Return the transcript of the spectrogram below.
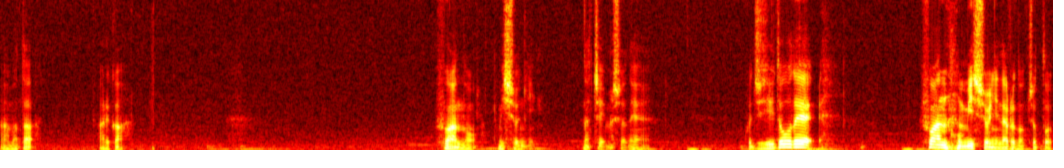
あまたあれか。不安のミッションになっちゃいましたね。これ自動で 不安のミッションになるのちょっと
